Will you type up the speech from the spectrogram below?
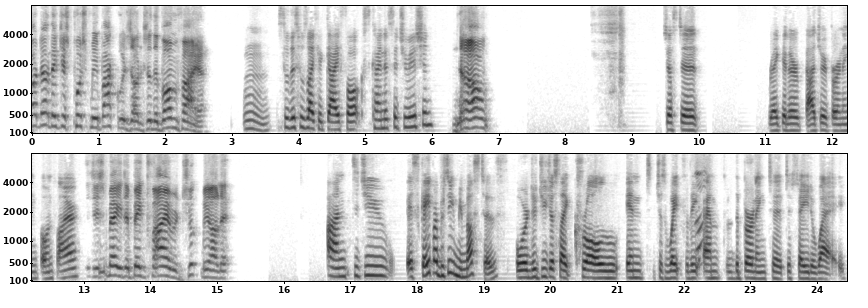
Oh no, they just pushed me backwards onto the bonfire. Mm. So this was like a Guy Fawkes kind of situation, No. Just a regular badger burning bonfire. They just made a big fire and chucked me on it. And did you escape? I presume you must have, or did you just like crawl in, just wait for the No. um, the burning to to fade away?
